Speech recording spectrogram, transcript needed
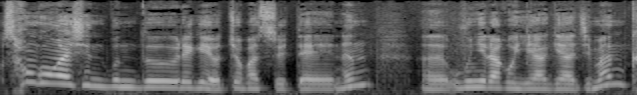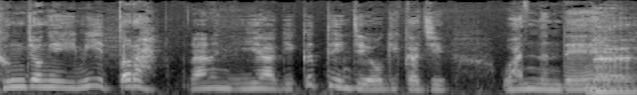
성공하신 분들에게 여쭤봤을 때는 어, 운이라고 이야기하지만 긍정의 힘이 있더라라는 이야기 끝에 이제 여기까지 왔는데 네.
